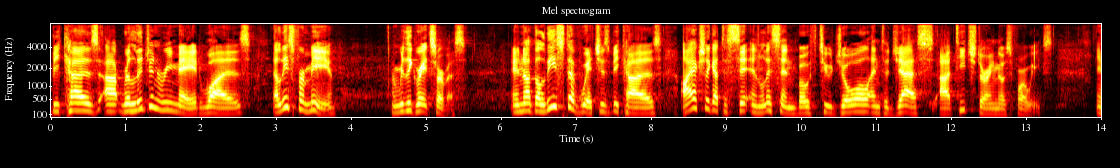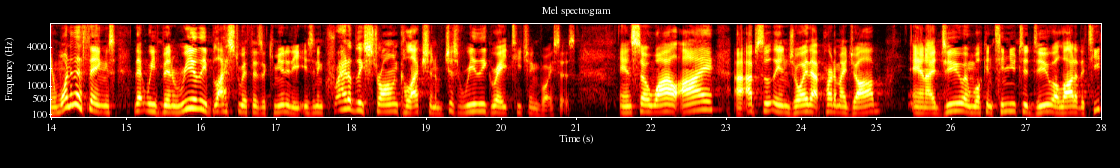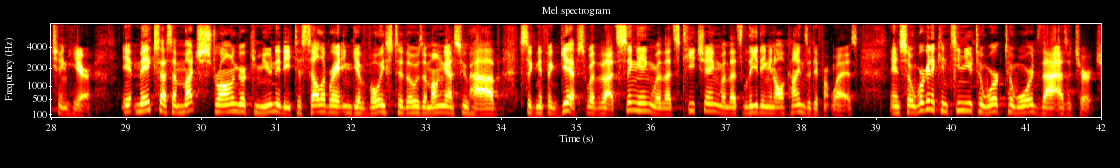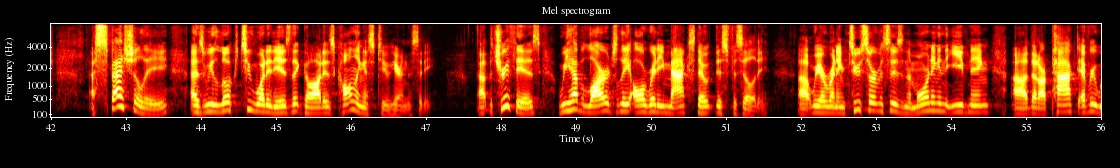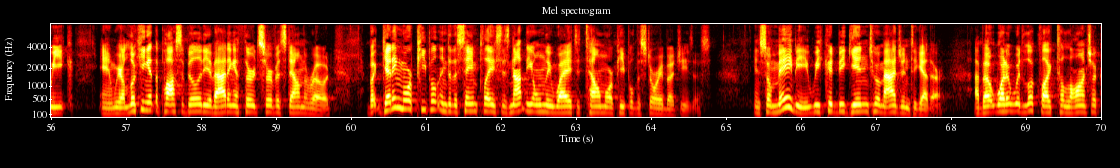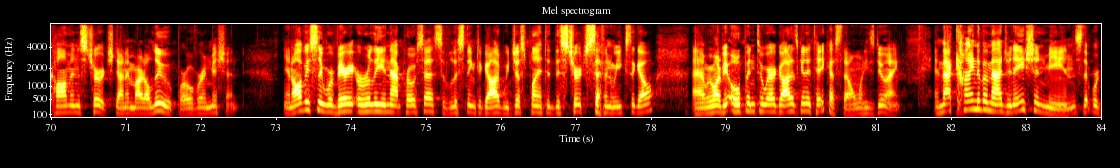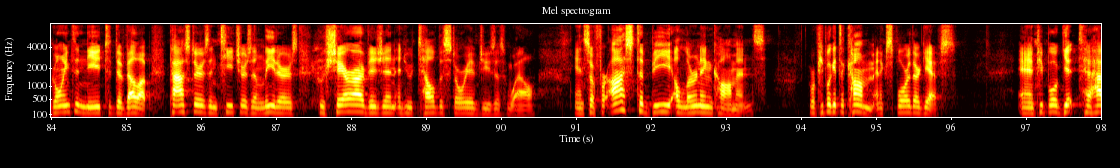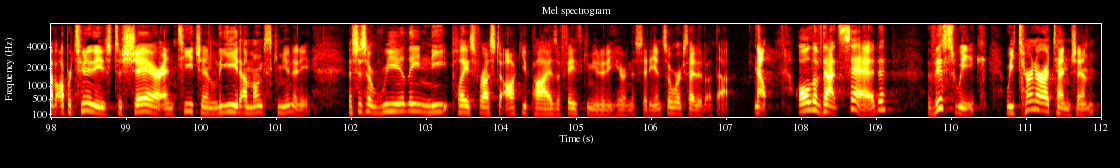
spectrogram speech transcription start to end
Because uh, Religion Remade was, at least for me, a really great service. And not the least of which is because I actually got to sit and listen both to Joel and to Jess uh, teach during those four weeks. And one of the things that we've been really blessed with as a community is an incredibly strong collection of just really great teaching voices. And so while I uh, absolutely enjoy that part of my job, and I do and will continue to do a lot of the teaching here, it makes us a much stronger community to celebrate and give voice to those among us who have significant gifts, whether that's singing, whether that's teaching, whether that's leading in all kinds of different ways. And so we're going to continue to work towards that as a church, especially as we look to what it is that God is calling us to here in the city. Uh, the truth is, we have largely already maxed out this facility. Uh, we are running two services in the morning and the evening uh, that are packed every week, and we are looking at the possibility of adding a third service down the road. But getting more people into the same place is not the only way to tell more people the story about Jesus. And so maybe we could begin to imagine together about what it would look like to launch a Commons church down in Loop or over in Mission. And obviously, we're very early in that process of listening to God. We just planted this church seven weeks ago. And we want to be open to where God is going to take us, though, and what He's doing. And that kind of imagination means that we're going to need to develop pastors and teachers and leaders who share our vision and who tell the story of Jesus well. And so, for us to be a learning commons where people get to come and explore their gifts, and people get to have opportunities to share and teach and lead amongst community. It's just a really neat place for us to occupy as a faith community here in the city. And so we're excited about that. Now, all of that said, this week we turn our attention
